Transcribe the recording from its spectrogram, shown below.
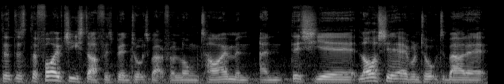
the, the the five G stuff has been talked about for a long time, and and this year, last year, everyone talked about it.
